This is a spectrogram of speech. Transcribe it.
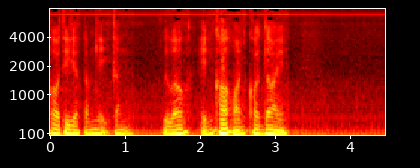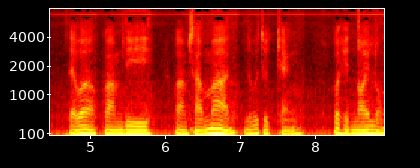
ข้อที่จะตำหนิกัน หรือว่าเห็นข้ออ่อนข้อด้อยแต่ว่าความดีความสามารถหรือว่าจุดแข็งก็เห็นน้อยลง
